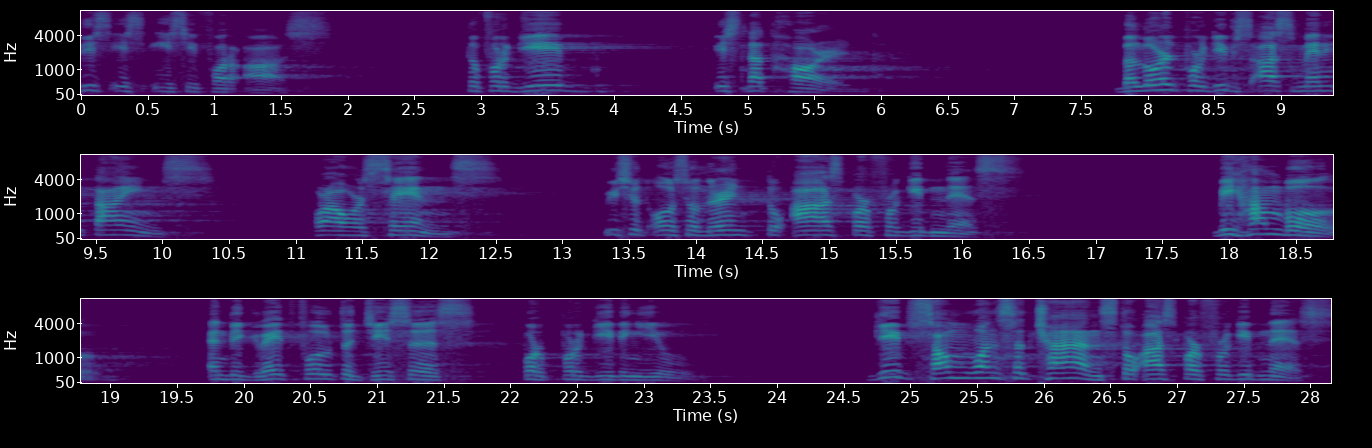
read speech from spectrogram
this is easy for us To forgive is not hard. The Lord forgives us many times for our sins. We should also learn to ask for forgiveness. Be humble and be grateful to Jesus for forgiving you. Give someone a chance to ask for forgiveness.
